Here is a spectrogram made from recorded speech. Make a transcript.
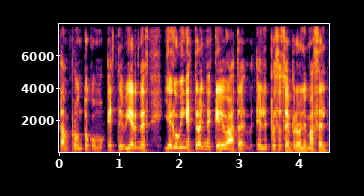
tan pronto como este viernes, y algo bien extraño es que va a estar, el proceso de preorden va a ser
